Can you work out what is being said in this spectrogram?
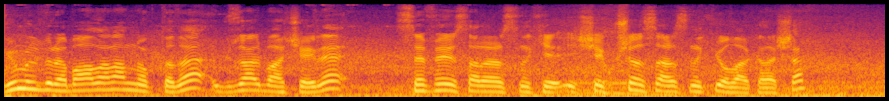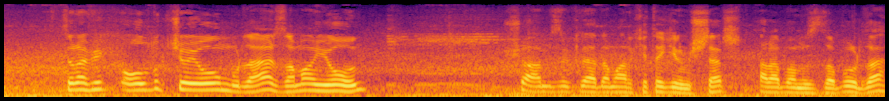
Gümüldür'e bağlanan noktada Güzelbahçe ile Seferihisar arasındaki şey Kuşadası arasındaki yol arkadaşlar. Trafik oldukça yoğun burada. Her zaman yoğun. Şu an bizimkiler de markete girmişler. Arabamız da burada.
